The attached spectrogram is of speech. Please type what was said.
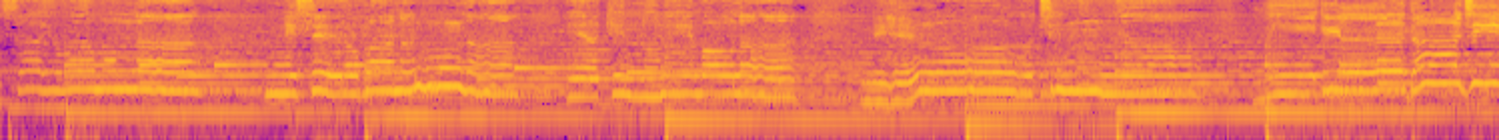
Nasayuhamuna Nisirobananuna Yakinuni mauna Nihero chinna Ni illadaji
